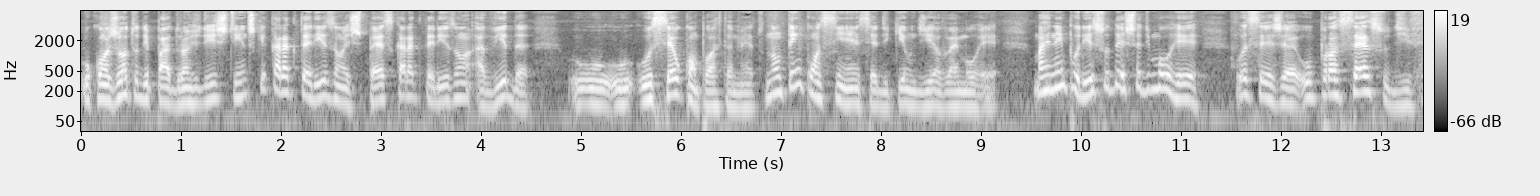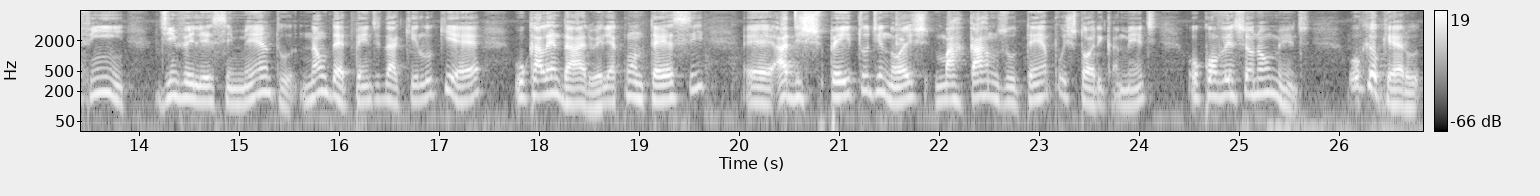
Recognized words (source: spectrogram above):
o conjunto de padrões distintos que caracterizam a espécie, caracterizam a vida, o, o, o, seu comportamento. Não tem consciência de que um dia vai morrer, mas nem por isso deixa de morrer. Ou seja, o processo de fim, de envelhecimento, não depende daquilo que é o calendário. Ele acontece é, a despeito de nós marcarmos o tempo historicamente ou convencionalmente. O que eu quero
